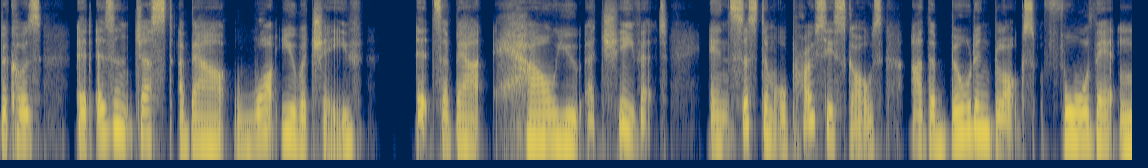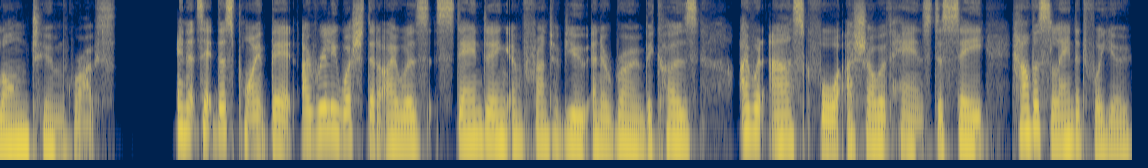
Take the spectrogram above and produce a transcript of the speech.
Because it isn't just about what you achieve, it's about how you achieve it. And system or process goals are the building blocks for that long term growth. And it's at this point that I really wish that I was standing in front of you in a room because I would ask for a show of hands to see how this landed for you.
